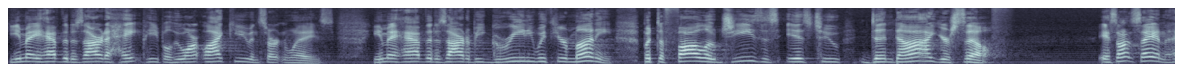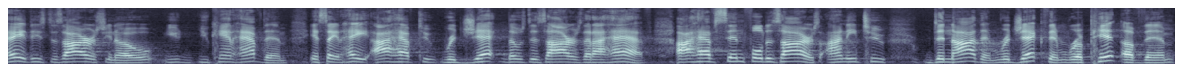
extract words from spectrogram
You may have the desire to hate people who aren't like you in certain ways. You may have the desire to be greedy with your money. But to follow Jesus is to deny yourself. It's not saying, hey, these desires, you know, you, you can't have them. It's saying, hey, I have to reject those desires that I have. I have sinful desires. I need to deny them, reject them, repent of them,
